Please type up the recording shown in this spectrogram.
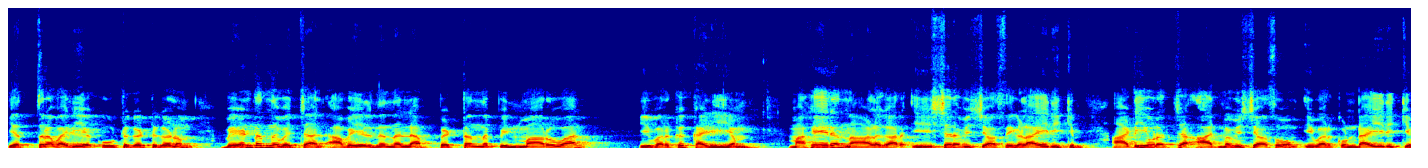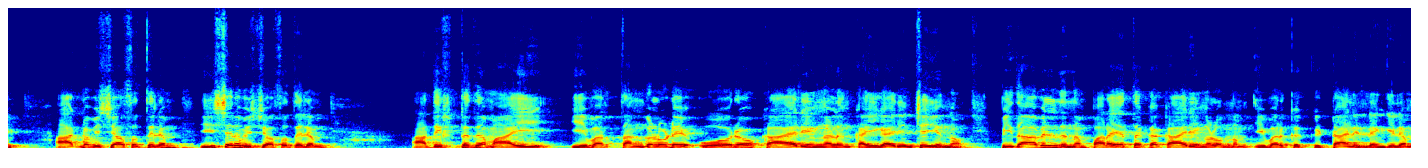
എത്ര വലിയ കൂട്ടുകെട്ടുകളും വേണ്ടെന്ന് വെച്ചാൽ അവയിൽ നിന്നെല്ലാം പെട്ടെന്ന് പിന്മാറുവാൻ ഇവർക്ക് കഴിയും. മഹേര നാളുകാർ ഈശ്വര വിശ്വാസികളായിരിക്കും അടിയുറച്ച ആത്മവിശ്വാസവും ഇവർക്കുണ്ടായിരിക്കും. ആത്മവിശ്വാസത്തിലും ഈശ്വര വിശ്വാസത്തിലും അധിഷ്ഠിതമായി ഇവർ തങ്ങളുടെ ഓരോ കാര്യങ്ങളും കൈകാര്യം ചെയ്യുന്നു. പിതാവിൽ നിന്നും പറയത്തക്ക കാര്യങ്ങളൊന്നും ഇവർക്ക് കിട്ടാനില്ലെങ്കിലും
